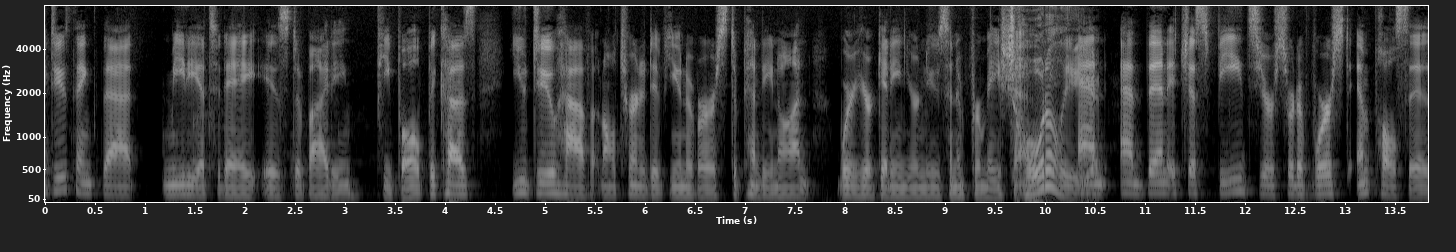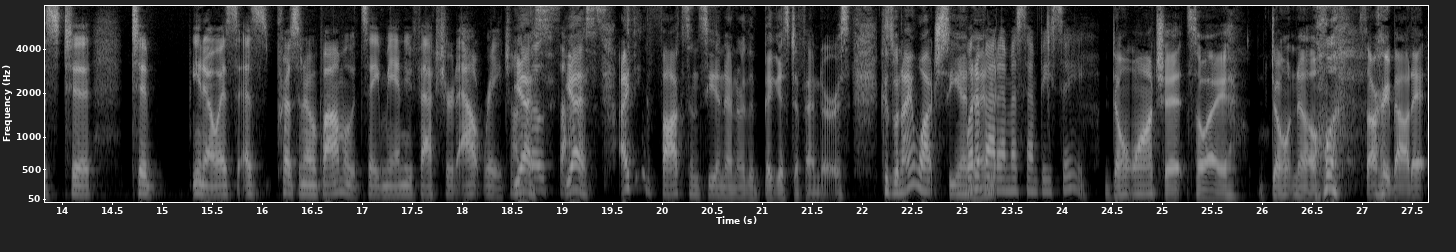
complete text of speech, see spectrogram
do think that media today is dividing people because you do have an alternative universe depending on where you're getting your news and information. Totally. And and then it just feeds your sort of worst impulses to to you know, as as President Obama would say, manufactured outrage on both yes, sides. yes. I think Fox and CNN are the biggest offenders because when I watch CNN, What about MSNBC? don't watch it, so I don't know. Sorry about it.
